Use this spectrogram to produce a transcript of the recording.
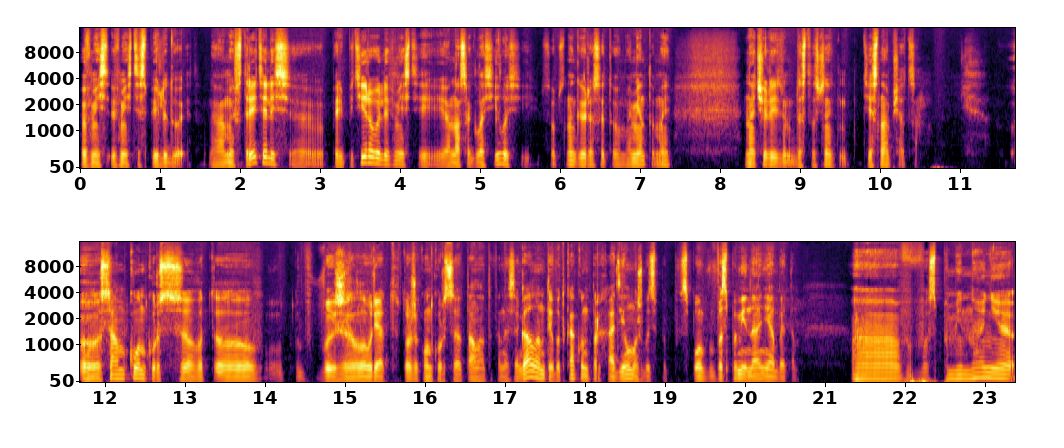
вместе, вместе спели дуэт. Мы встретились, э, порепетировали вместе, и она согласилась. И, собственно говоря, с этого момента мы начали достаточно тесно общаться. Э, сам конкурс, э, вот вы же лауреат тоже конкурса талантов Инессы Галлант, и вот как он проходил, может быть, воспоминания об этом? А, воспоминания,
